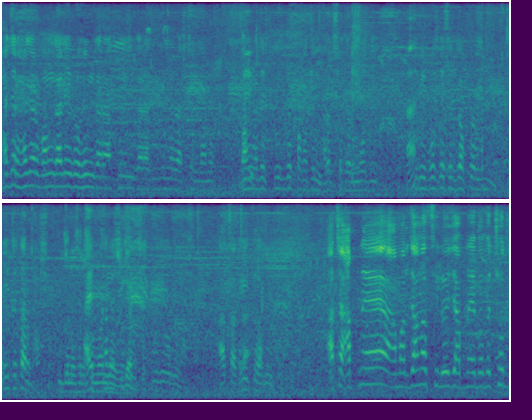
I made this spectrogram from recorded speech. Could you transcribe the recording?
হাজার হাজার বাঙালি রোহিঙ্গারা ফিরিঙ্গারা বিভিন্ন রাষ্ট্রের মানুষ বাংলাদেশ পুষবে পাঠাচ্ছেন ভারত সরকার মোদী? তিনি বলতেছেন ডক্টর এই তো তার ভাষা। আচ্ছা আচ্ছা। আচ্ছা আপনি আমার জানা ছিল যে আপনি এভাবে চোদ্দ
